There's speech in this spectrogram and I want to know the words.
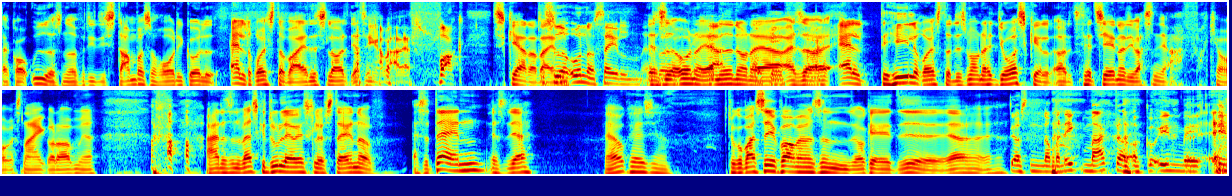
der går ud og sådan noget, fordi de stamper så hårdt i gulvet. Alt ryster bare i det slot. Jeg tænker bare, hvad fuck sker der Du derinde? sidder under salen. Jeg sidder under, jeg er ja, nedenunder, okay, jeg, altså fuck. alt, det hele ryster, det er som om der er et jordskæld, og de der tjener, de var sådan, ja, fuck, jeg overgår snart ikke godt op mere. og han er sådan, hvad skal du lave? Jeg skal lave stand-up. Altså derinde, jeg sådan, ja, ja, okay, siger han. Du kan bare se på ham, at er sådan, okay, det, ja, ja. Det er sådan, når man ikke magter at gå ind med, en,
